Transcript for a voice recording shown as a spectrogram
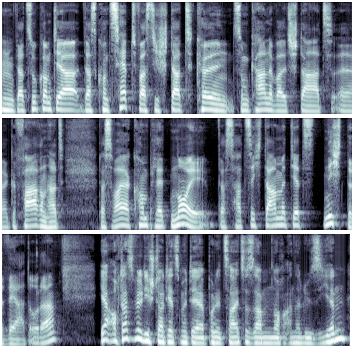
Hm, dazu kommt ja das Konzept, was die Stadt Köln zum Karnevalsstart äh, gefahren hat. Das war ja komplett neu. Das hat sich damit jetzt nicht bewährt, oder? Ja, auch das will die Stadt jetzt mit der Polizei zusammen noch analysieren.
